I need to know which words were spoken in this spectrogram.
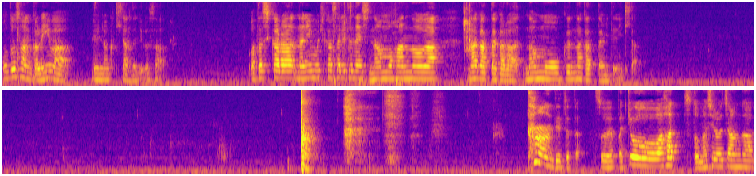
お父さんから今連絡来たんだけどさ私から何も聞かされてないし何も反応がなかったから何も送んなかったみたいに来た。カーンって言っちゃった。そうやっぱ今日はハッツとましろちゃんが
